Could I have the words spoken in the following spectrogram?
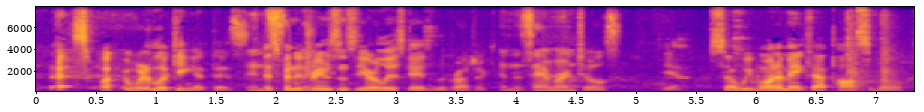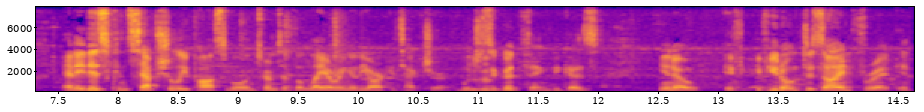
that's why we're looking at this. In, It's been a dream since the earliest days of the project. in the Xamarin tools. Yeah. So we want to make that possible, and it is conceptually possible in terms of the layering of the architecture, which is a good thing because, you know, if if you don't design for it, it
